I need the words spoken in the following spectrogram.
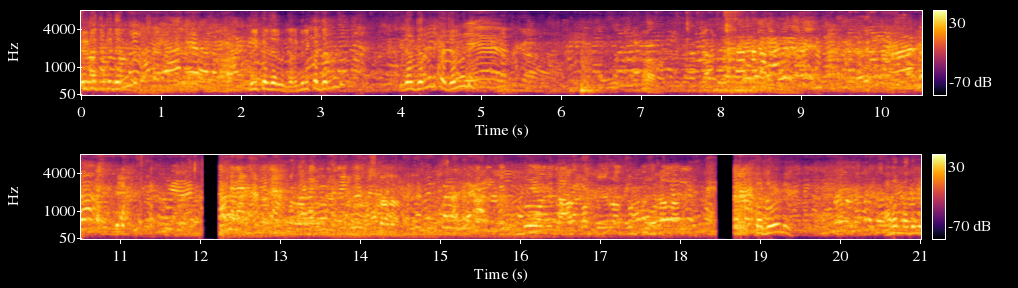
ఇక్కడ ఇక్కడ జరగండి మీరు ఇక్కడ జరగండి జరగండి. మీరు ఇక్కడ జరగండి. ఇక్కడ జరగండి. ఇక్కడ జరగండి ఆ. ఇక్కడ చూడండి అహ్మద్ మధ్యలో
